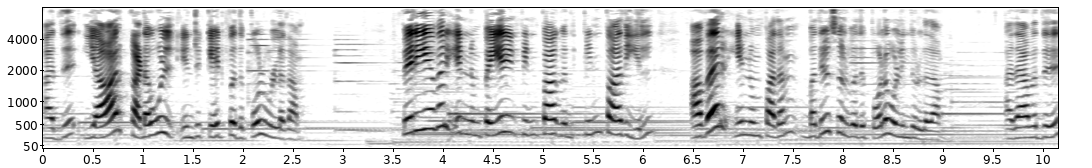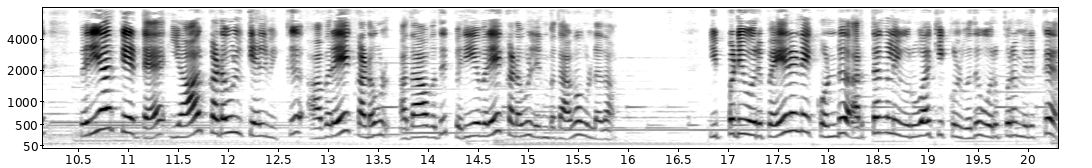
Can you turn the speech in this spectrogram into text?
அது யார் கடவுள் என்று கேட்பது போல் உள்ளதாம். பெரியவர் என்னும் பெயரின் பின்பாக பின்பாதியில் அவர் என்னும் பதம் பதில் சொல்வது போல ஒளிந்துள்ளதாம். அதாவது பெரியார் கேட்ட யார் கடவுள் கேள்விக்கு அவரே கடவுள் அதாவது பெரியவரே கடவுள் என்பதாக உள்ளதாம். இப்படி ஒரு பெயரனை கொண்டு அர்த்தங்களை உருவாக்கிக் கொள்வது ஒரு புறம் இருக்க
